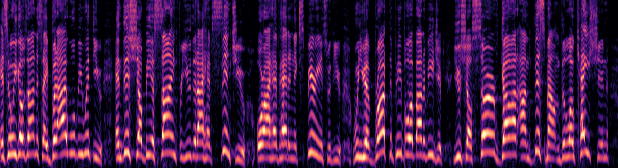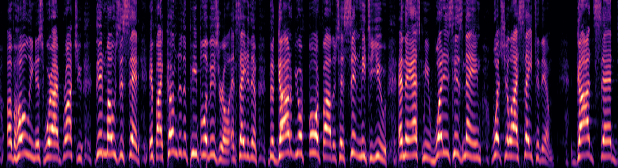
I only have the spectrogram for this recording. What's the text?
And so he goes on to say, But I will be with you, and this shall be a sign for you that I have sent you, or I have had an experience with you. When you have brought the people up out of Egypt, you shall serve God on this mountain, the location of holiness where I brought you. Then Moses said, If I come to the people of Israel and say to them, The God of your forefathers has sent me to you, and they ask me, What is his name? What shall I say to them? God said,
